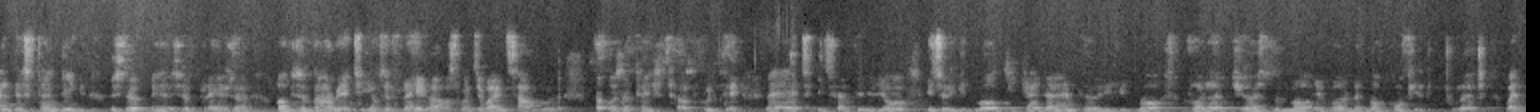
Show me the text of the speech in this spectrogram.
understanding the, uh, the pleasure of the variety of the flavors when the wines are good. So other tasters could say, let's, it's Saint-Emilion, it's a little bit more decadent, a little bit more voluptuous, but more evolved, but more confused, too much. Well,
